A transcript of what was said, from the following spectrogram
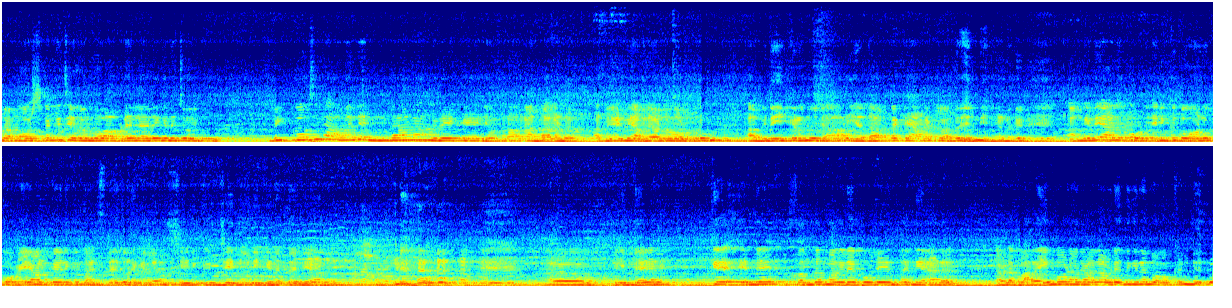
പ്രൊമോഷനൊക്കെ ചെല്ലുമ്പോൾ അവിടെ എല്ലാവരും ഇങ്ങനെ ചോദിക്കും. ബോസിൽ അവൻ എന്താണ് അങ്ങനെയൊക്കെ? ഞാൻ പറഞ്ഞ അവൻ അത് തന്നെ അവനവിടെ ഒട്ടും അഭിനയിക്കണമെന്നില്ല യഥാർത്ഥ ക്യാരക്ടർ അത് തന്നെയാണ്. അങ്ങനെയാണ് എനിക്ക് തോന്നുന്നു കുറേ ആൾക്കാർക്ക് മനസ്സിലായി തുടങ്ങിയത്. ശരിക്കും ജെന്യൂൻ ഇങ്ങനെ തന്നെയാണ്. പിന്നെ എന്റെ സ്വന്തം മകനെ പോലെ തന്നെയാണ്. അവിടെ പറയുമ്പോൾ ഒരാൾ അവിടെ നിന്ന് ഇങ്ങനെ നോക്കുന്നുണ്ട്.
